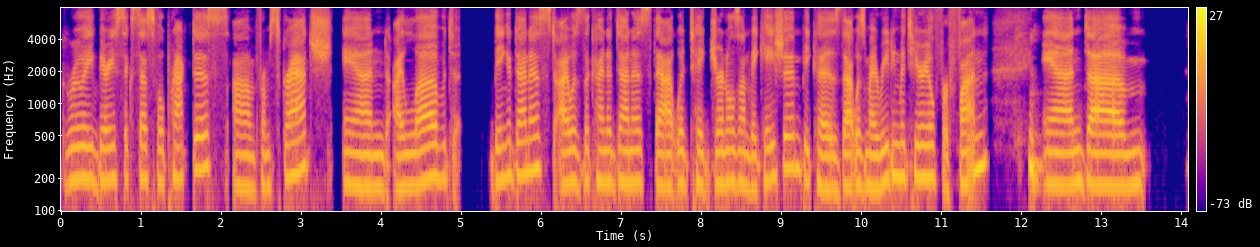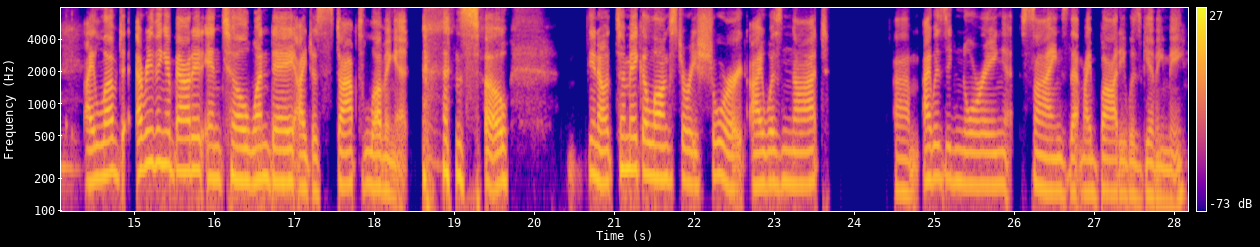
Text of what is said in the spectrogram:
grew a very successful practice um, from scratch, and I loved being a dentist. I was the kind of dentist that would take journals on vacation because that was my reading material for fun. and um, I loved everything about it until one day I just stopped loving it. so, you know, to make a long story short, I was not, um, I was ignoring signs that my body was giving me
